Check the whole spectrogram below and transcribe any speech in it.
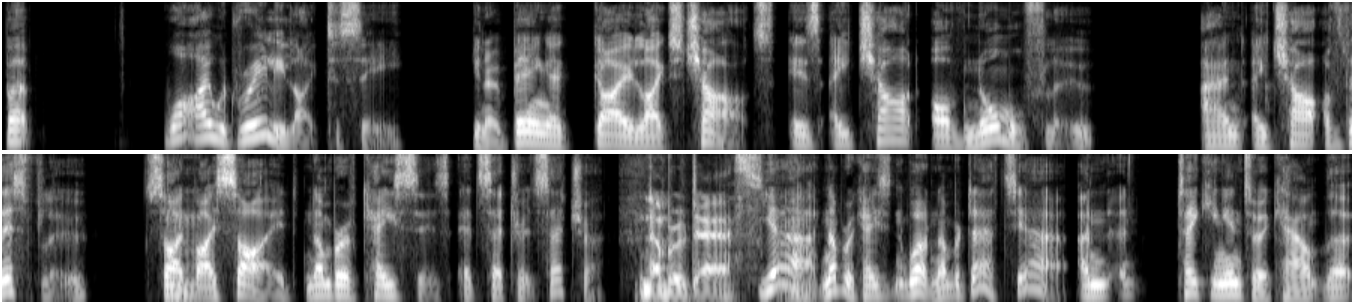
but what I would really like to see you know being a guy who likes charts is a chart of normal flu and a chart of this flu side mm. by side, number of cases, etc., etc. Number of deaths. Yeah, yeah, number of cases. Well, number of deaths. Yeah, and, and taking into account that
